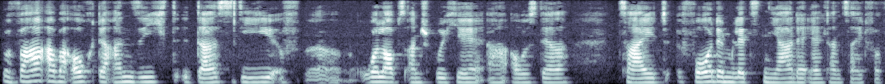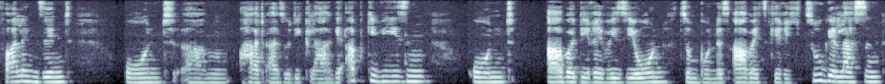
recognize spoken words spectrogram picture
war aber auch der Ansicht, dass die äh, Urlaubsansprüche äh, aus der Zeit vor dem letzten Jahr der Elternzeit verfallen sind und ähm, hat also die Klage abgewiesen und aber die Revision zum Bundesarbeitsgericht zugelassen,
